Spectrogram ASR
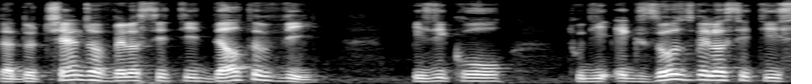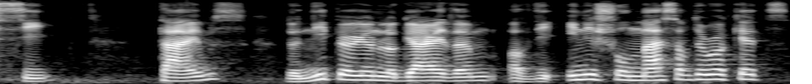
that the change of velocity delta v is equal to the exhaust velocity c times the Neperian logarithm of the initial mass of the rocket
